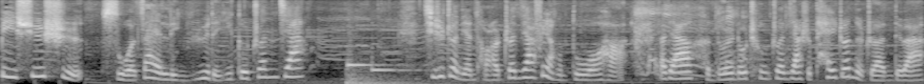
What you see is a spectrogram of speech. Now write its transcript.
必须是所在领域的一个专家。其实这年头哈，专家非常多哈，大家很多人都称专家是拍砖的砖，对吧？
